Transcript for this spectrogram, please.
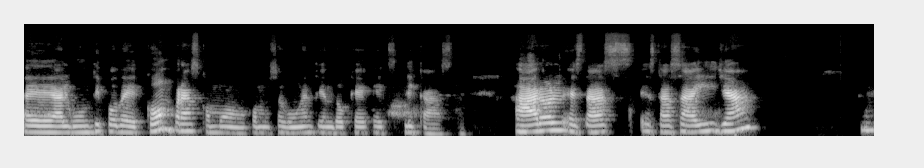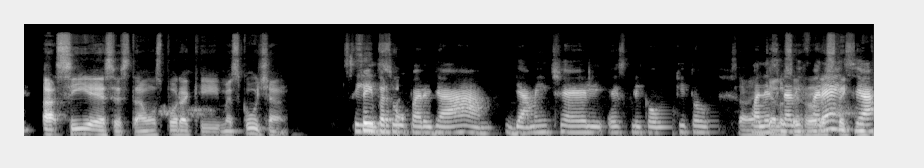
eh, algún tipo de compras, como, como según entiendo que explicaste. Harold, ¿estás, ¿estás ahí ya? Así es, estamos por aquí. ¿Me escuchan? Sí, súper. Ya, ya Michelle explicó un poquito cuál es la diferencia.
